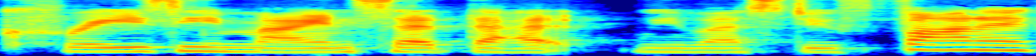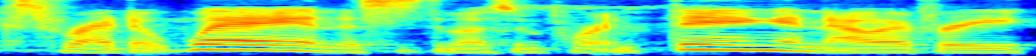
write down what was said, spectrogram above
crazy mindset that we must do phonics right away and this is the most important thing and now every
